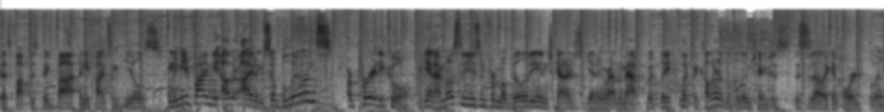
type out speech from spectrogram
Let's pop this big pot. I need to find some heals. And we need to find the other items. So balloons are pretty cool. Again, I mostly use them for mobility and kind of just getting around the map quickly. Look, the color of the balloon changes. This is uh, like an orange balloon.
